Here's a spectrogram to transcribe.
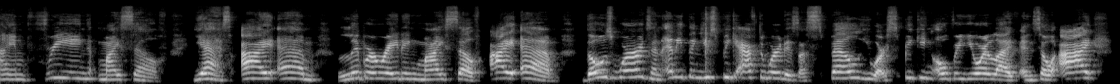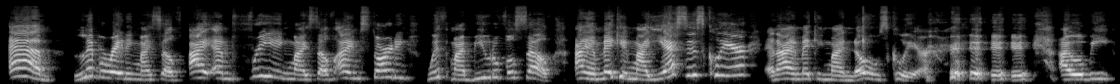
I am freeing myself. Yes, I am liberating myself. I am. Those words and anything you speak afterward is a spell you are speaking over your life. And so I am liberating myself. I am freeing myself. I am starting with my beautiful self. I am making my yeses clear and I am making my no's clear. I will be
